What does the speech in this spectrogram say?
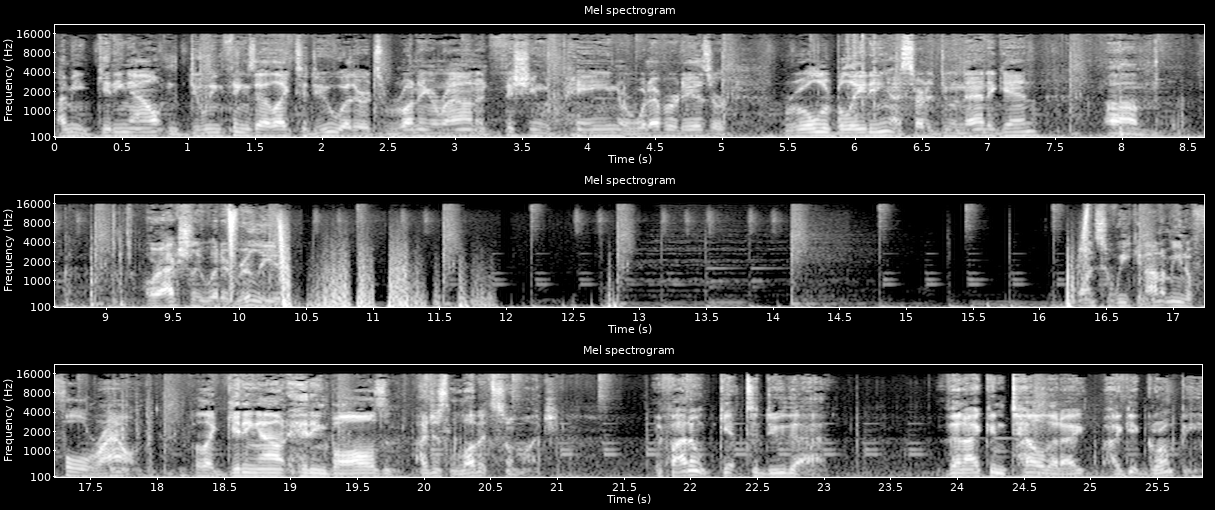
I mean getting out and doing things I like to do, whether it's running around and fishing with pain or whatever it is, or rollerblading. I started doing that again. Um, or actually, what it really is a week. And I don't mean a full round, but like getting out, hitting balls. And I just love it so much. If I don't get to do that, then I can tell that I, I get grumpy,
